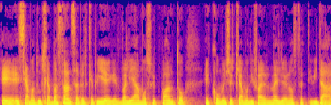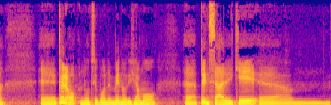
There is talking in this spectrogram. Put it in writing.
e, e siamo adulti abbastanza per capire che valiamo su quanto e come cerchiamo di fare al meglio le nostre attività, eh, però non si può nemmeno diciamo, eh, pensare che ehm,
